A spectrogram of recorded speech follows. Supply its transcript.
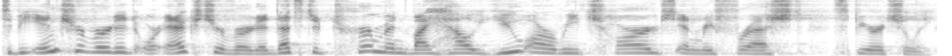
To be introverted or extroverted, that's determined by how you are recharged and refreshed spiritually.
